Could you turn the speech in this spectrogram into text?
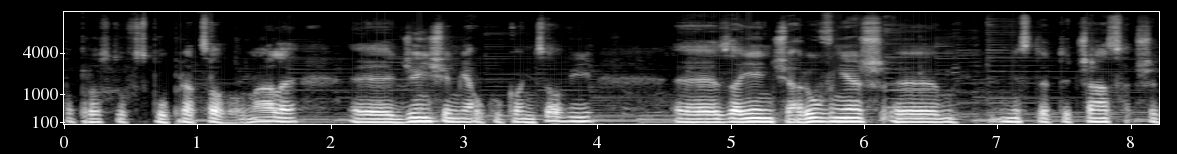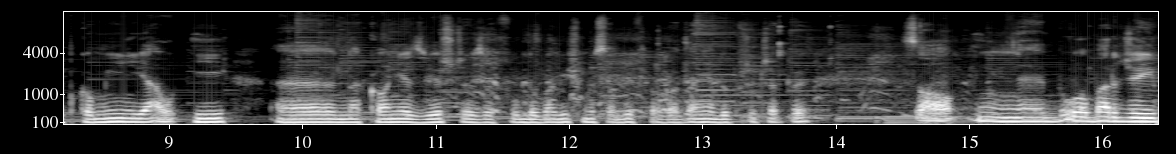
po prostu współpracował. No ale e, dzień się miał ku końcowi. E, Zajęcia również. E, Niestety czas szybko mijał i e, na koniec jeszcze zafundowaliśmy sobie wprowadzanie do przyczepy, co mm, było bardziej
